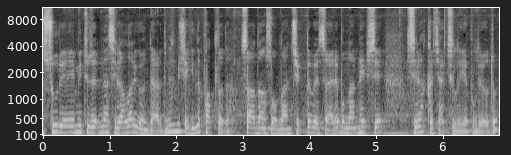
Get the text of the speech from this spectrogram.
Suriye'ye MİT üzerinden silahlar gönderdiniz. Bir şekilde patladı. Sağdan soldan çıktı vesaire. Bunların hepsi silah kaçakçılığı yapılıyordu.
